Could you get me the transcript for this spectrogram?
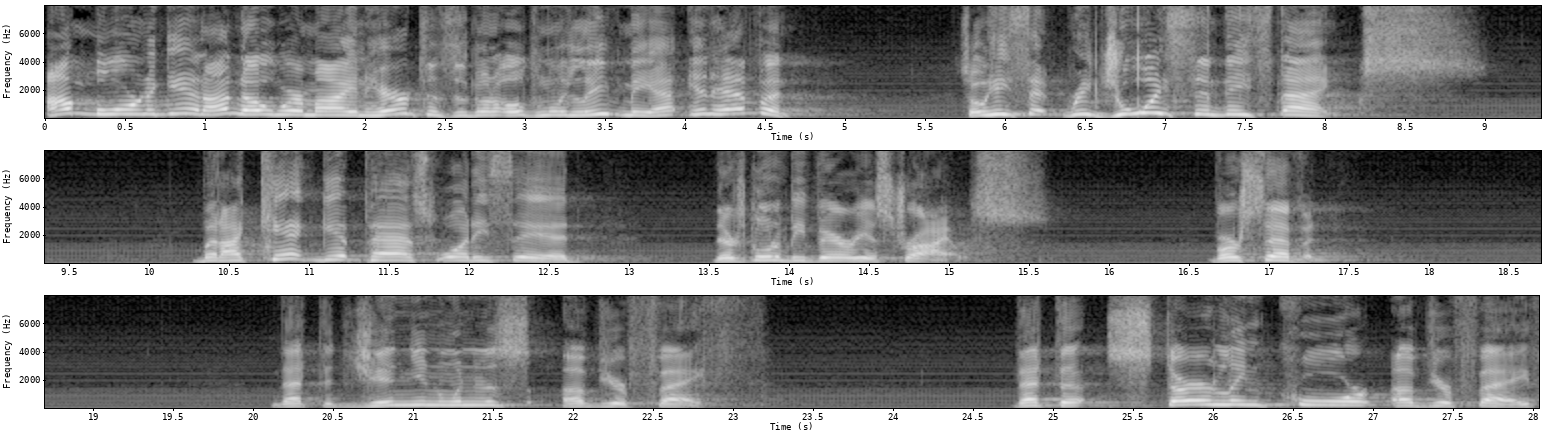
I'm born again. I know where my inheritance is going to ultimately leave me at in heaven. So he said, Rejoice in these things. But I can't get past what he said. There's going to be various trials. Verse 7 that the genuineness of your faith, that the sterling core of your faith,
